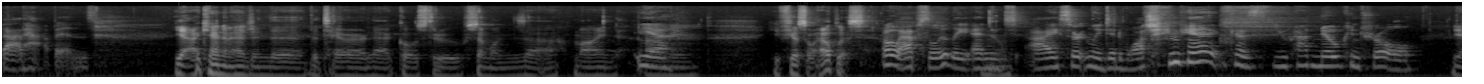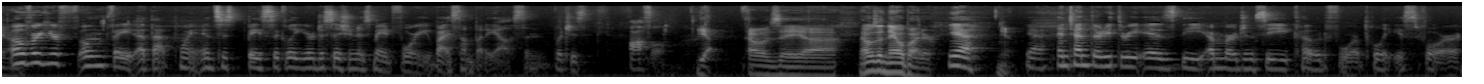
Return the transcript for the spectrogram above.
that happens. yeah i can't imagine the the terror that goes through someone's uh mind Yeah. i mean you feel so helpless Oh, absolutely, and I certainly did watching it because you have no control. yeah over your own fate at that point. It's just basically your decision is made for you by somebody else, and which is awful. yeah that was a uh that was a nail biter Yeah. Yeah. Yeah. And 1033 is the emergency code for police for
